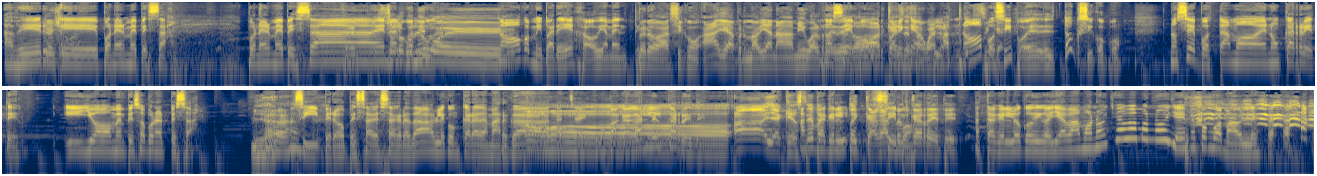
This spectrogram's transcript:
A ver, eh, ponerme pesada. Ponerme pesada en ¿solo algún con lugar. No, con mi pareja, obviamente. Pero así como, ah, ya, pero no había nada amigo no sé, alrededor. po, que por esa ejemplo. más No, pues sí, pues es tóxico, pues. No sé, pues estamos en un carrete y yo me empiezo a poner pesada. ¿Ya? Sí, pero pesada desagradable, con cara de amargada, ¿cachai? Como para cagarle el carrete. Ah, ya que sepa que, el- estoy cagando sí, el po. carrete. Hasta que el loco diga, ya vámonos, ya vámonos, y ahí me pongo amable.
